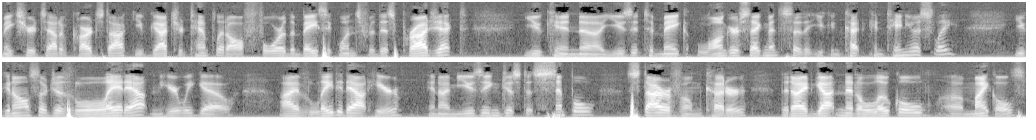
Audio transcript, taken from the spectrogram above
Make sure it's out of cardstock. You've got your template, all four of the basic ones for this project. You can uh, use it to make longer segments so that you can cut continuously. You can also just lay it out, and here we go. I've laid it out here, and I'm using just a simple styrofoam cutter that I had gotten at a local uh, Michael's,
